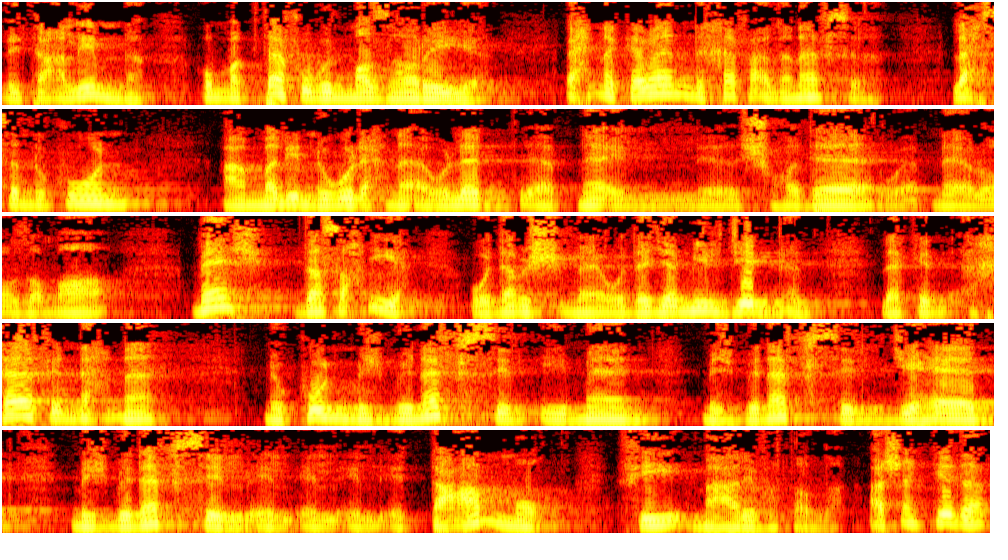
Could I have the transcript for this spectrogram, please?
لتعليمنا. هم اكتفوا بالمظهرية. إحنا كمان نخاف على نفسنا. لحسن نكون عمالين نقول إحنا أولاد أبناء الشهداء وأبناء العظماء. ماشي ده صحيح وده مش وده جميل جدا. لكن أخاف إن إحنا نكون مش بنفس الإيمان مش بنفس الجهاد مش بنفس التعمق في معرفة الله. عشان كده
